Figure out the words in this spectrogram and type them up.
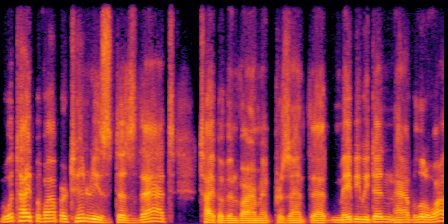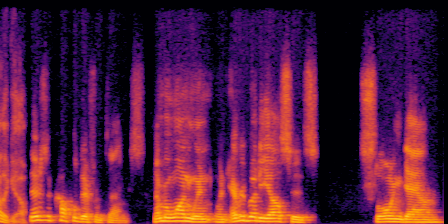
what type of opportunities does that type of environment present that maybe we didn't have a little while ago? There's a couple different things. Number one, when when everybody else is slowing down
